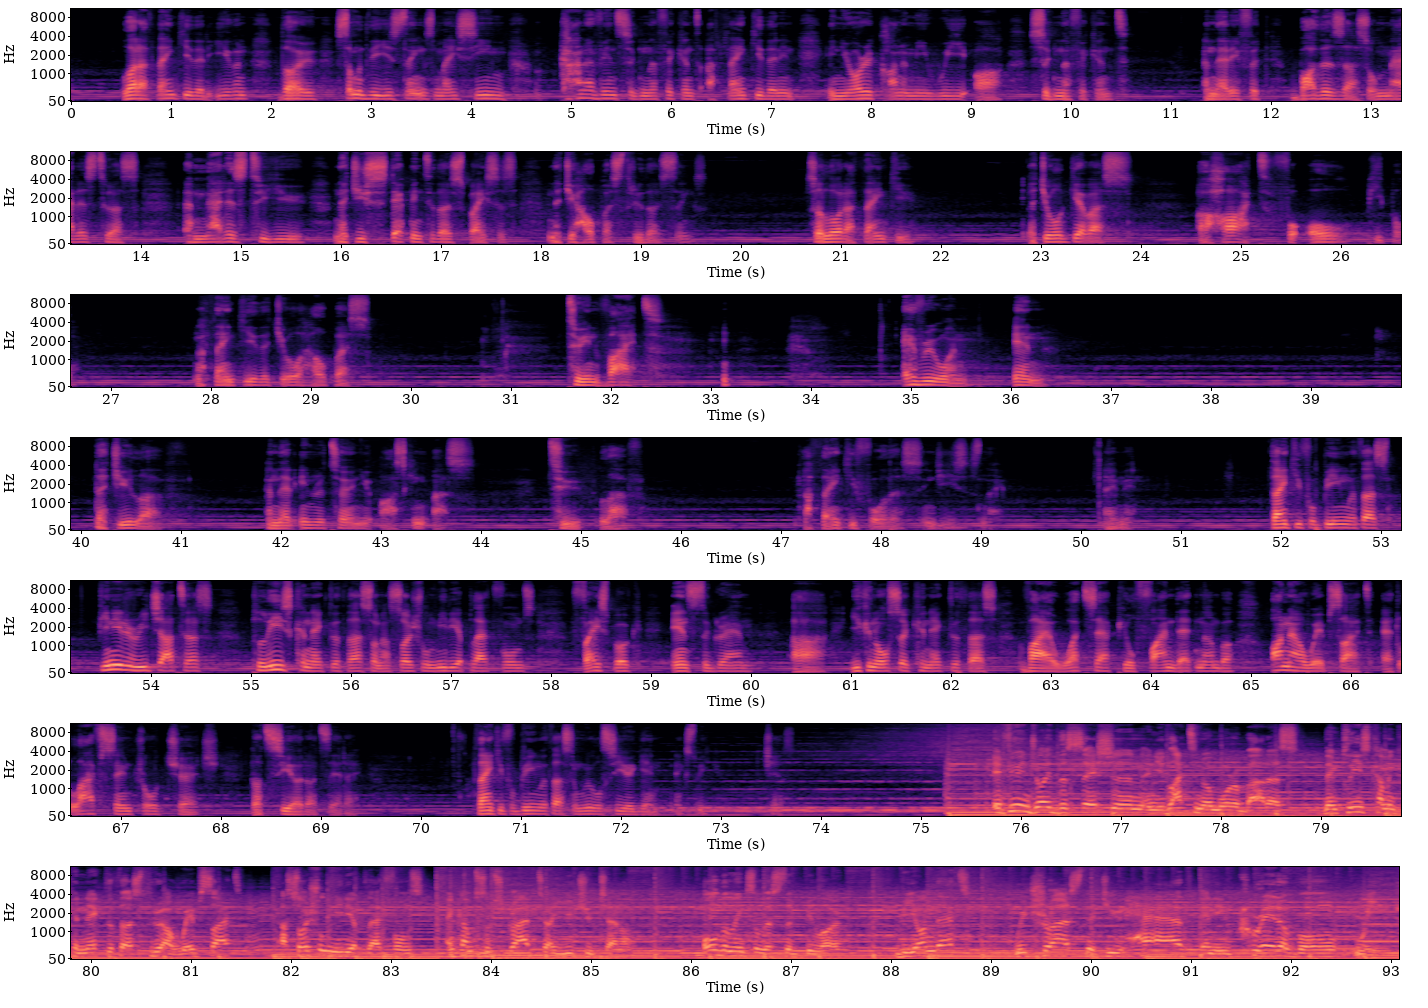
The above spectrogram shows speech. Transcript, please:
Lord, I thank you that even though some of these things may seem kind of insignificant, I thank you that in, in your economy we are significant. And that if it bothers us or matters to us, it matters to you, and that you step into those spaces and that you help us through those things. So, Lord, I thank you that you will give us a heart for all people. I thank you that you will help us to invite everyone in that you love, and that in return you're asking us to love. I thank you for this in Jesus' name. Amen. Thank you for being with us. If you need to reach out to us, please connect with us on our social media platforms Facebook, Instagram. Uh, you can also connect with us via WhatsApp. You'll find that number on our website at lifecentralchurch.co.za. Thank you for being with us, and we will see you again next week. Cheers. If you enjoyed this session and you'd like to know more about us, then please come and connect with us through our website, our social media platforms, and come subscribe to our YouTube channel. All the links are listed below. Beyond that, we trust that you have an incredible week.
